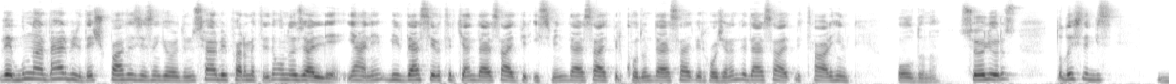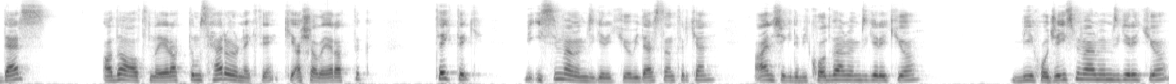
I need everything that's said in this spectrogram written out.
Ve bunlardan her biri de şu parantez içerisinde gördüğünüz her bir parametrede onun özelliği. Yani bir ders yaratırken derse ait bir ismin, derse ait bir kodun, derse ait bir hocanın ve derse ait bir tarihin olduğunu söylüyoruz. Dolayısıyla biz ders adı altında yarattığımız her örnekte ki aşağıda yarattık tek tek bir isim vermemiz gerekiyor bir ders tanıtırken. Aynı şekilde bir kod vermemiz gerekiyor. Bir hoca ismi vermemiz gerekiyor.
